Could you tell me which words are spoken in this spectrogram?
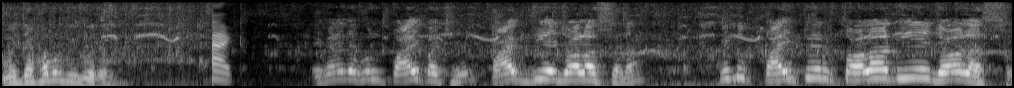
আমি দেখাবো কি করে? এখানে দেখুন পাইপ আছে পাইপ দিয়ে জল আসছে না কিন্তু পাইপের তলা দিয়ে জল আসছে।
